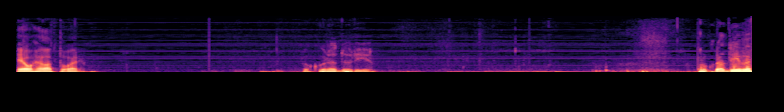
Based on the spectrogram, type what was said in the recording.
É o relatório. Procuradoria. A Procuradoria vai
